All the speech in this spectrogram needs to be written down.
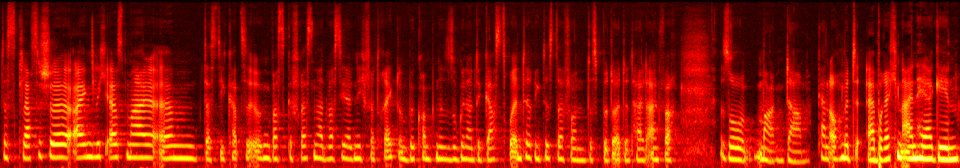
Das Klassische eigentlich erstmal, ähm, dass die Katze irgendwas gefressen hat, was sie halt nicht verträgt und bekommt eine sogenannte Gastroenteritis davon. Das bedeutet halt einfach so Magen-Darm. Kann auch mit Erbrechen einhergehen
